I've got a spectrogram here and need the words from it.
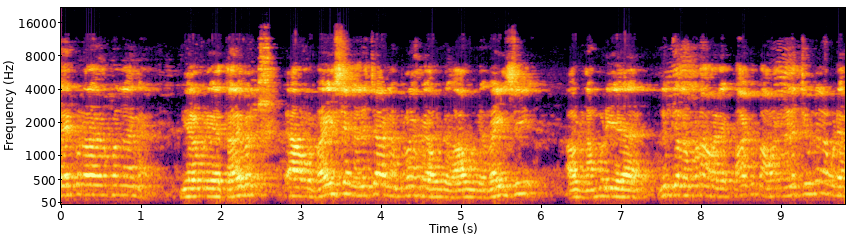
இயக்குனராக பண்ணாங்க. நம்முடைய தலைவர் அவர் வயசை நினச்சா நம்மளாம் அவருடைய அவருடைய வயசு அவர் நம்முடைய இன்னும் சொல்ல போனால் அவரை பார்க்கும்போது அவர் விட்டு நம்முடைய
